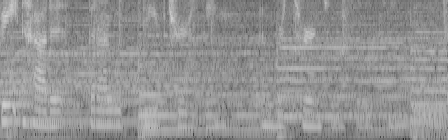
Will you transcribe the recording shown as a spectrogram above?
Fate had it that I would leave Jersey and return to the Philippines.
